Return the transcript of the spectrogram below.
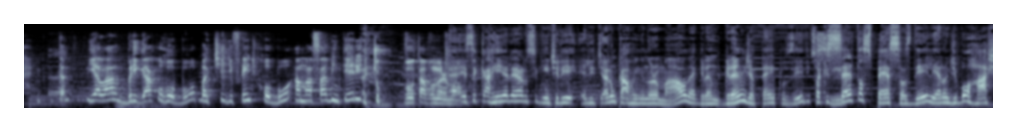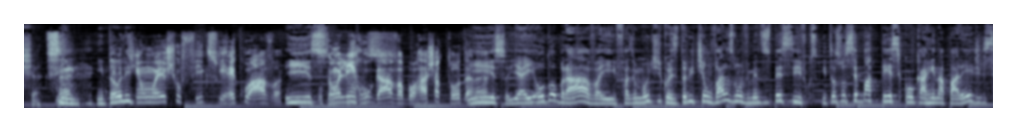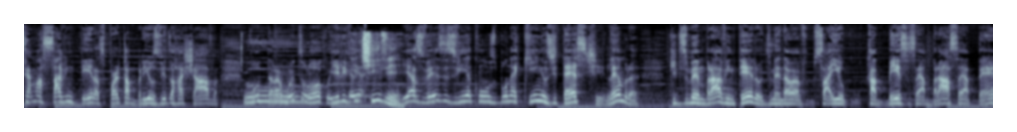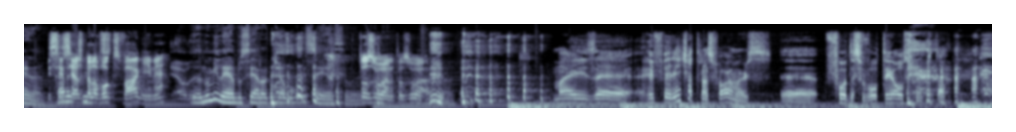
Tá- Ia lá brigar com o robô, batia de frente com o robô, amassava inteiro e tchum, voltava ao normal. É, esse carrinho ele era o seguinte, ele, ele era um carrinho normal, né? Grande, grande até, inclusive. Só que Sim. certas peças dele eram de borracha. Sim. né? Então ele, ele. tinha um eixo fixo que recuava. Isso. Então ele enrugava a borracha toda, né? Isso, e aí ou dobrava e fazia um monte de coisa. Então ele tinha vários movimentos específicos. Então se você batesse com o carrinho na parede, ele se amassava inteiro, as portas abriam, os vidros rachavam. Puta, era Uh, muito louco. E ele Eu vinha. tive. E às vezes vinha com os bonequinhos de teste, lembra? Que desmembrava inteiro, desmembrava, saiu cabeça, saia braço, saia perna. Licenciado Cara, pela Volkswagen, né? Eu, eu não me lembro se era, tinha alguma licença. né? Tô zoando, tô zoando. Mas é. Referente a Transformers, é, foda-se, voltei ao assunto, tá?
